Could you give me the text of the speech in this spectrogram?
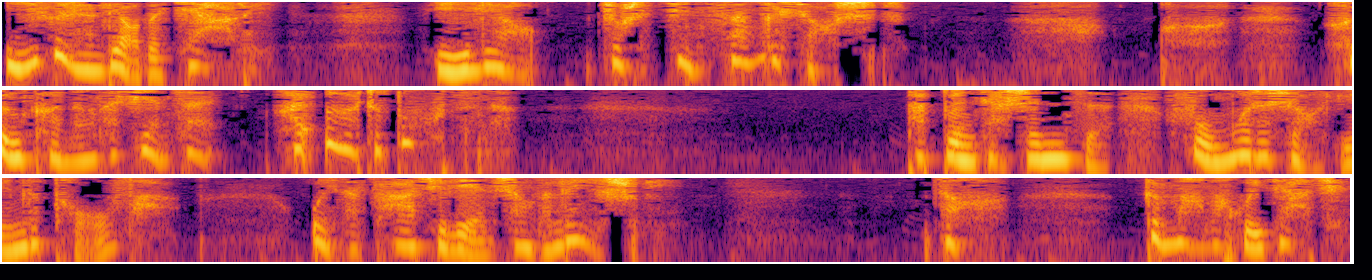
一个人撂在家里，一撂就。就是近三个小时，很可能他现在还饿着肚子呢。他蹲下身子，抚摸着小云的头发，为她擦去脸上的泪水。走，跟妈妈回家去。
